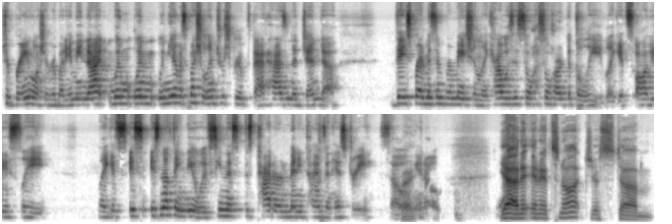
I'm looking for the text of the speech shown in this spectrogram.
to brainwash everybody. I mean, that when when when you have a special interest group that has an agenda, they spread misinformation. Like, how is this so so hard to believe? Like, it's obviously like it's it's it's nothing new. We've seen this this pattern many times in history. So right. you know, yeah, yeah and, and it's not just um,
